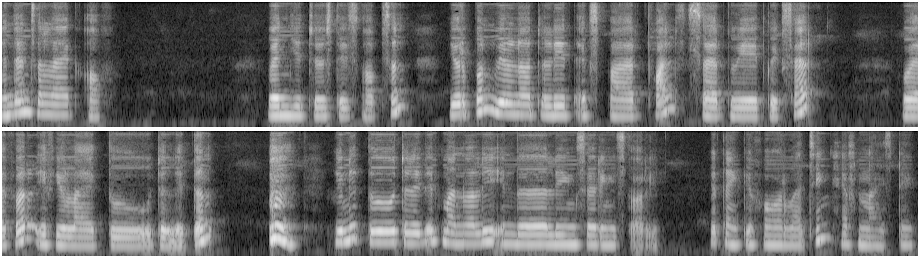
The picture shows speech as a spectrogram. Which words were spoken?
and then select off. When you choose this option, your phone will not delete expired files shared with QuickShare. However, if you like to delete them, you need to delete it manually in the link sharing history. Thank you for watching. Have a nice day.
